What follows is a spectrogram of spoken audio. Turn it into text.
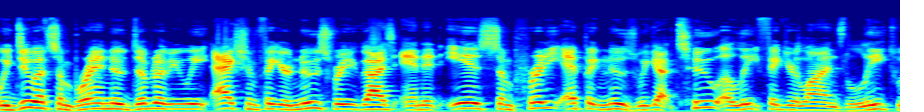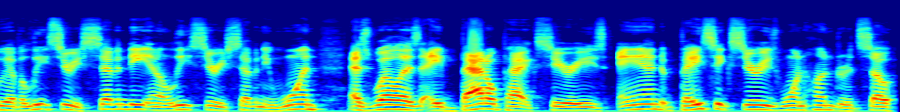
we do have some brand new WWE action figure news for you guys, and it is some pretty epic news. We got two Elite figure lines leaked. We have Elite Series 70 and Elite Series 71, as well as a Battle Pack Series and Basic Series 100. So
